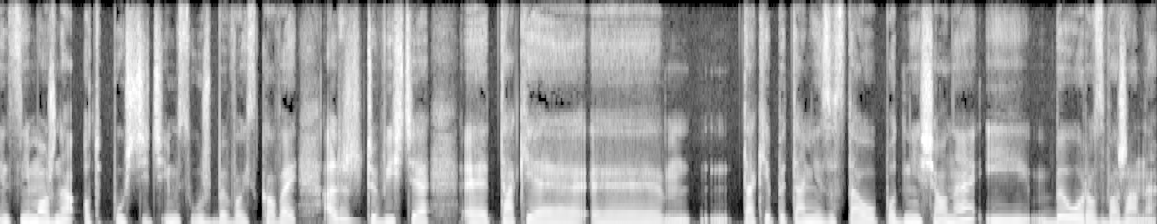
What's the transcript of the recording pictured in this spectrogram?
więc nie można odpuścić im służby wojskowej, ale rzeczywiście e, takie, e, takie pytanie zostało podniesione i było rozważane.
